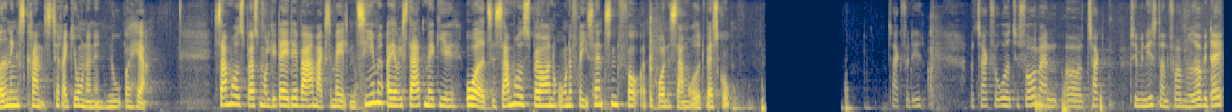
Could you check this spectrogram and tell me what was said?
redningskrans til regionerne nu og her? Samrådsspørgsmålet i dag det var maksimalt en time, og jeg vil starte med at give ordet til samrådsspørgeren Rune Friis Hansen for at begrunde samrådet. Værsgo. Tak for det. Og tak for ordet til formanden, og tak til ministeren for at møde op i dag.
